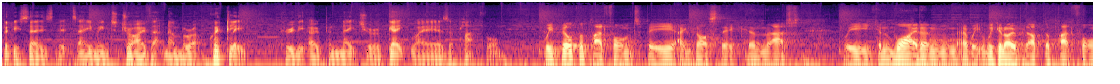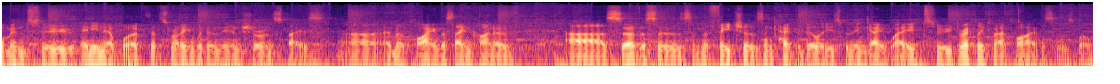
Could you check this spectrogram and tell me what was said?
but he says it's aiming to drive that number up quickly through the open nature of Gateway as a platform. We built the platform to be agnostic and that we can widen, uh, we, we, can open up the platform into any network that's running within the insurance space uh, and applying the same kind of uh, services and the features and capabilities within Gateway to directly to our clients as well.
